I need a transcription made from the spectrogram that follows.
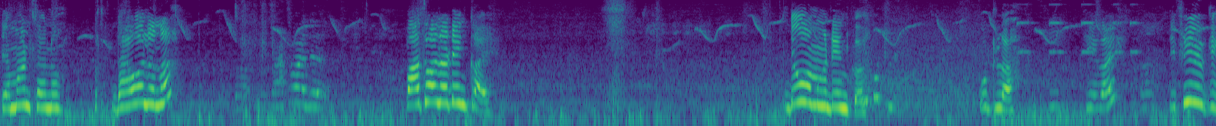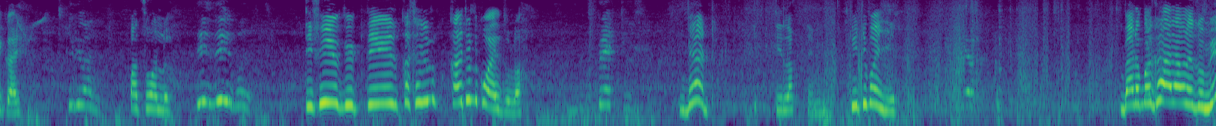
त्या माणसानं धावलं ना? पाच डिंक आहे. देऊ मग डिंक. कुठला? ठीक आहे ते फिविकिक आहे. पाचवालं. ती फिविकिक ती कसं काय तरी पाहिजे तुला? भेट ती लागते मी किती पाहिजे? बरोबर खायला लागले तुम्ही?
